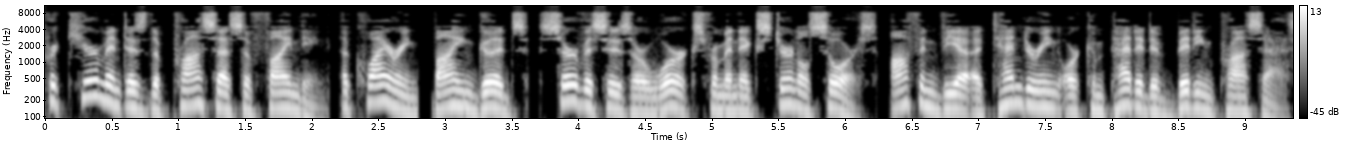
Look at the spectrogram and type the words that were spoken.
Procurement is the process of finding, acquiring, buying goods, services or works from an external source, often via a tendering or competitive bidding process.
